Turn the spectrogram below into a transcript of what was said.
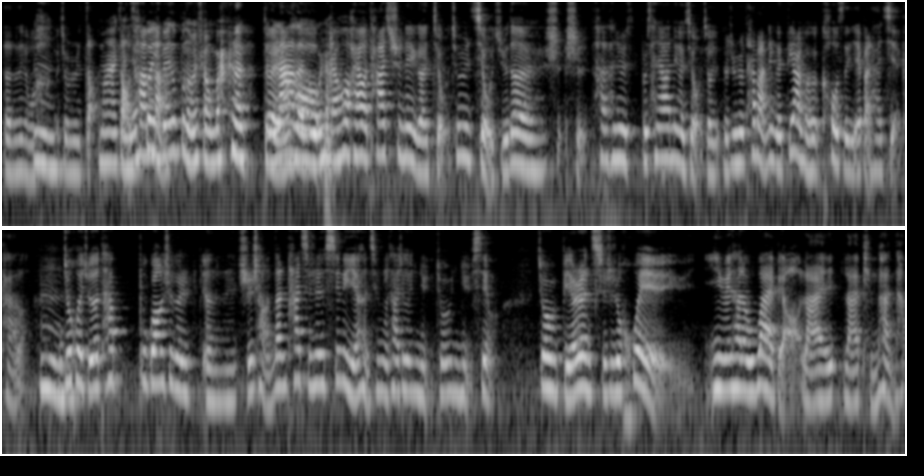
的那种，嗯就是早、妈呀，早餐吧。杯都不能上班了，对，拉然后在路上。然后还有他去那个酒，就是酒局的是是，他他就不是参加那个酒酒，就是他把那个第二个扣子也把它解开了，嗯你就会觉得他不光是个嗯职场，但是他其实心里也很清楚，他是个女，就是女性，就是别人其实会因为他的外表来来评判他，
